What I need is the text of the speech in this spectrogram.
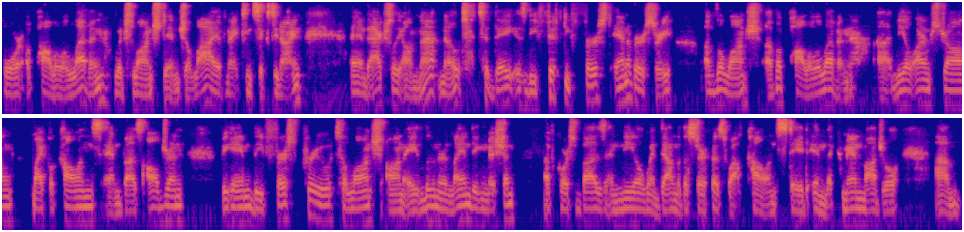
for Apollo 11, which launched in July of 1969. And actually, on that note, today is the 51st anniversary of the launch of Apollo 11. Uh, Neil Armstrong, Michael Collins, and Buzz Aldrin became the first crew to launch on a lunar landing mission of course, Buzz and Neil went down to the surface while Collins stayed in the command module. Um,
